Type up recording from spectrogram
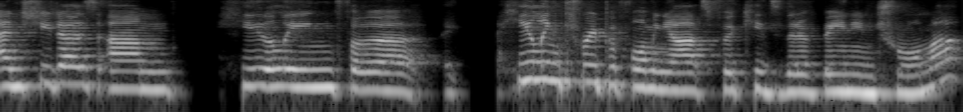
And she does um, healing for healing through performing arts for kids that have been in trauma.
